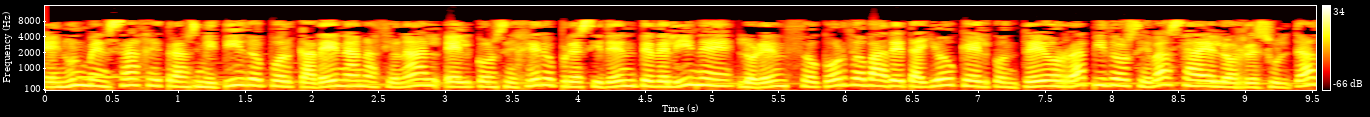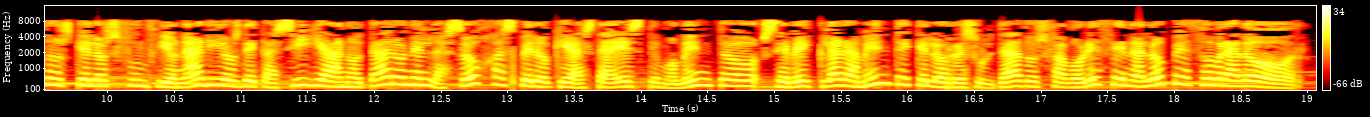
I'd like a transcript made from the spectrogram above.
En un mensaje transmitido por cadena nacional, el consejero presidente del INE, Lorenzo Córdoba detalló que el conteo rápido se basa en los resultados que los funcionarios de casilla anotaron en las hojas pero que hasta este momento, se ve claramente que los resultados favorecen a López Obrador.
